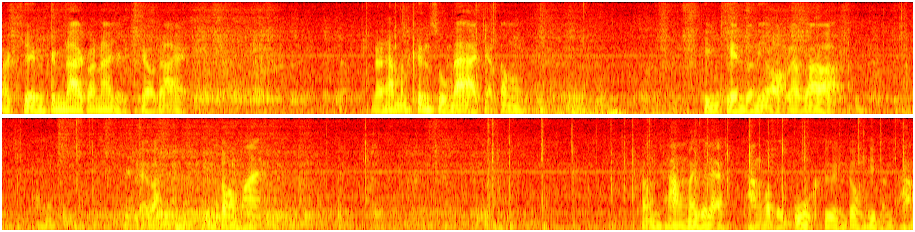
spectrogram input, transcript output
ถ้าเคนขึ้นได้ก็น่าจะเที่ยวได้แล้วถ้ามันขึ้นสูงได้อาจจะต้องทิ้งเคนตัวนี้ออกแล้วก็ปิดอะไรวะติดต่อไม้ ถ้ามันพังไม่เป็นไร พังก็ไปกู้คืนตรงที่มันพัง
